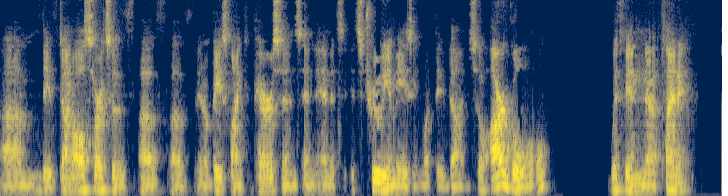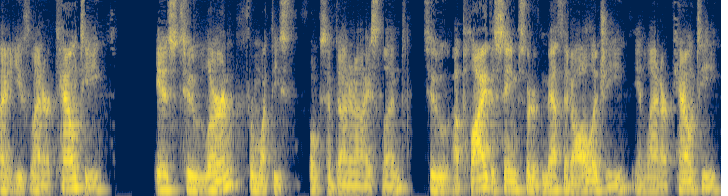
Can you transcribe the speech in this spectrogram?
Um, they've done all sorts of, of, of, you know, baseline comparisons, and, and it's, it's truly amazing what they've done. So our goal within uh, Planet, Planet Youth Lanark County is to learn from what these folks have done in Iceland, to apply the same sort of methodology in Lanark County,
